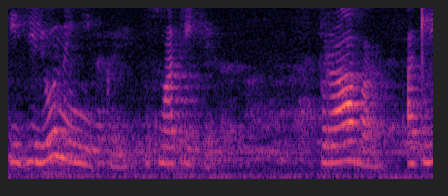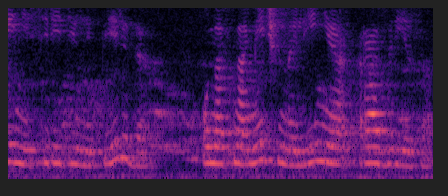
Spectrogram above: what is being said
И зеленой ниткой, посмотрите, справа от линии середины переда у нас намечена линия разреза.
